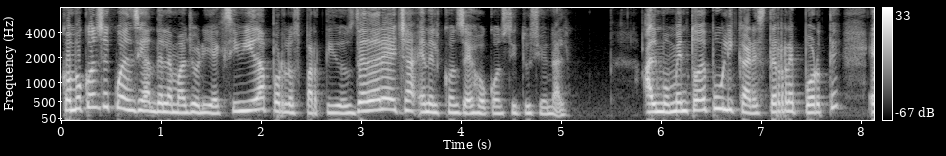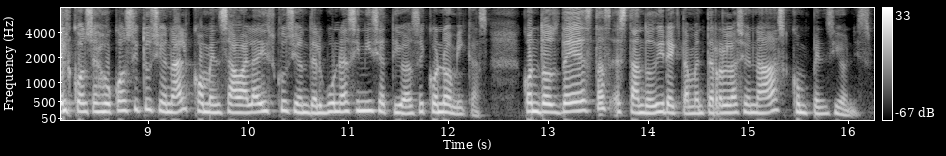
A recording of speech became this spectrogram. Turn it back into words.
como consecuencia de la mayoría exhibida por los partidos de derecha en el Consejo Constitucional. Al momento de publicar este reporte, el Consejo Constitucional comenzaba la discusión de algunas iniciativas económicas, con dos de estas estando directamente relacionadas con pensiones.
